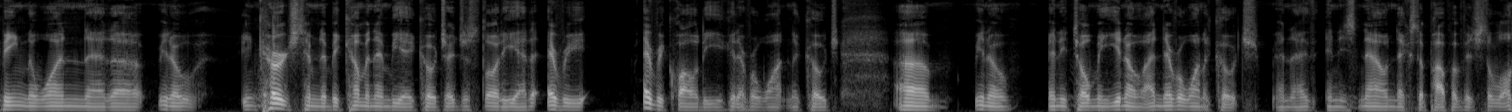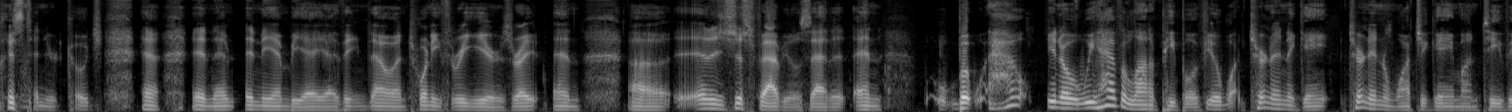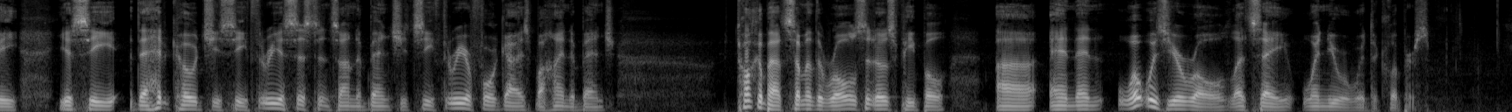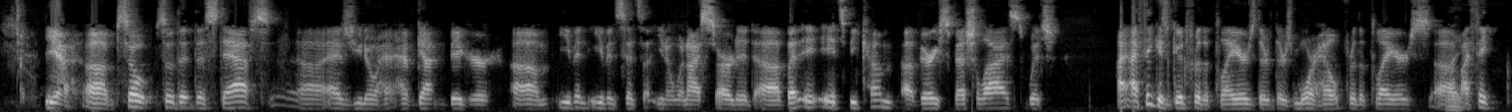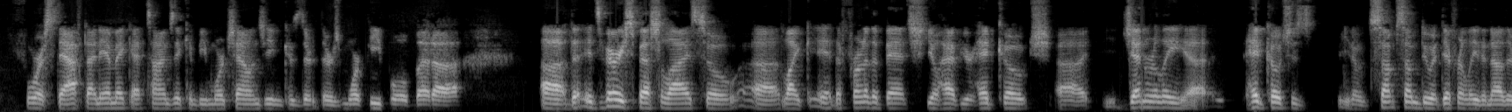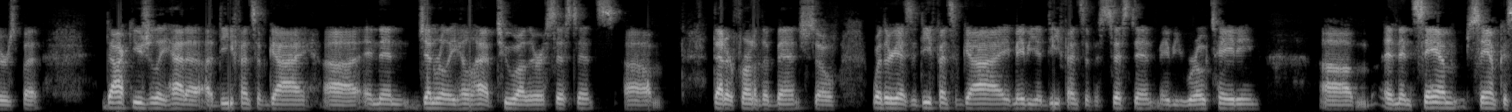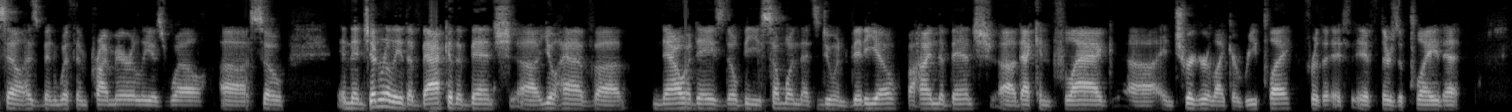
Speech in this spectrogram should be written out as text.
being the one that uh, you know encouraged him to become an NBA coach, I just thought he had every every quality you could ever want in a coach. Um, you know, and he told me, you know, I never want to coach, and I and he's now next to Popovich, the longest tenured coach uh, in in the NBA. I think now in 23 years, right? And uh, and he's just fabulous at it. And but how you know we have a lot of people. If you turn in a game, turn in and watch a game on TV, you see the head coach, you see three assistants on the bench, you see three or four guys behind the bench. Talk about some of the roles of those people uh, and then, what was your role, let's say, when you were with the Clippers? Yeah, um, so so the the staffs, uh, as you know, ha- have gotten bigger, um, even even since you know when I started. Uh, but it, it's become uh, very specialized, which I, I, think is good for the players. There, there's more help for the players. Um, right. I think for a staff dynamic, at times it can be more challenging because there, there's more people. But uh, uh, the, it's very specialized. So, uh, like at the front of the bench, you'll have your head coach. Uh, generally, uh, head coaches, you know, some some do it differently than others, but Doc usually had a, a defensive guy, uh, and then generally he'll have two other assistants um, that are front of the bench. So, whether he has a defensive guy, maybe a defensive assistant, maybe rotating. Um, and then Sam Sam Cassell has been with him primarily as well. Uh, so and then generally the back of the bench, uh, you'll have uh, nowadays there'll be someone that's doing video behind the bench uh, that can flag uh, and trigger like a replay for the if, if there's a play that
